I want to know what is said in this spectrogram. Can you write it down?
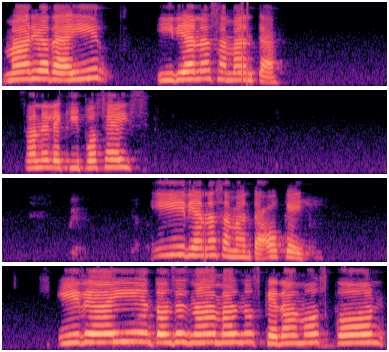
Mario Adair y Diana Samantha. Son el equipo 6. Y Diana Samantha, ok. Y de ahí entonces nada más nos quedamos con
